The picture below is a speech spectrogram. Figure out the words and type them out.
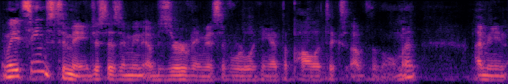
I mean, it seems to me, just as I mean, observing this, if we're looking at the politics of the moment, I mean,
